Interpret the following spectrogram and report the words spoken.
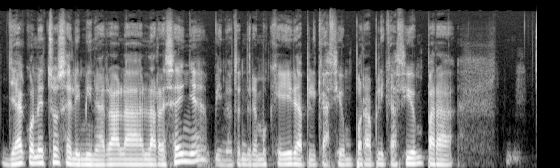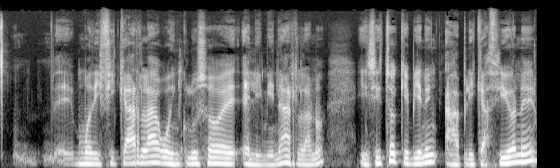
Ya con esto se eliminará la, reseña y no tendremos que ir aplicación por aplicación para eh, modificarla o incluso eh, eliminarla, ¿no? Insisto que vienen aplicaciones,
